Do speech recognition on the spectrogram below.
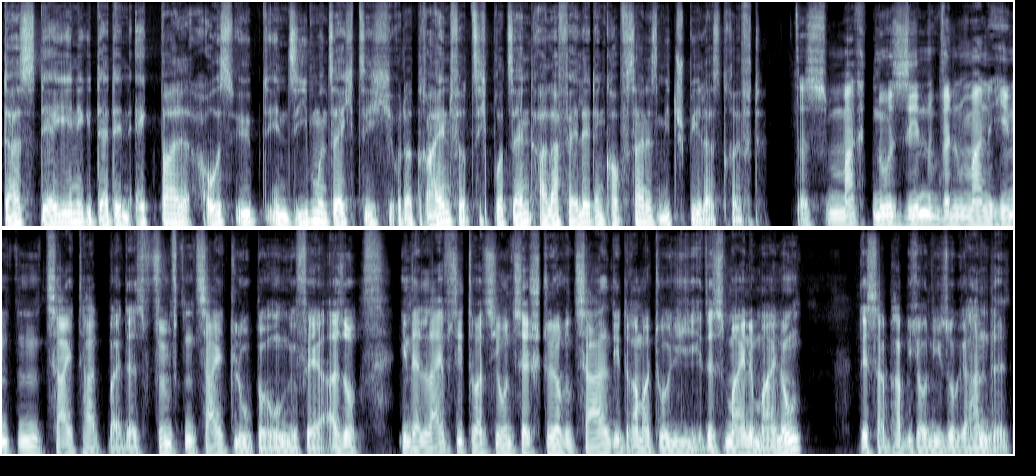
dass derjenige, der den Eckball ausübt, in 67 oder 43 Prozent aller Fälle den Kopf seines Mitspielers trifft? Das macht nur Sinn, wenn man hinten Zeit hat, bei der fünften Zeitlupe ungefähr. Also in der Live-Situation zerstören Zahlen die Dramaturgie. Das ist meine Meinung. Deshalb habe ich auch nie so gehandelt.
